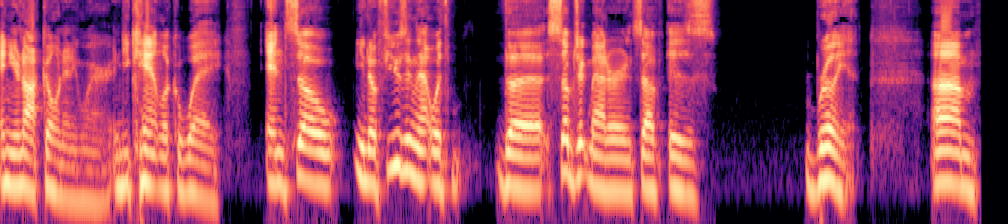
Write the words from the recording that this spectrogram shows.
and you're not going anywhere and you can't look away and so you know fusing that with the subject matter and stuff is brilliant um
